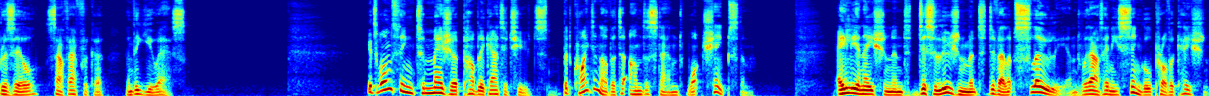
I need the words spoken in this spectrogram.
Brazil, South Africa, and the US. It's one thing to measure public attitudes, but quite another to understand what shapes them. Alienation and disillusionment develop slowly and without any single provocation.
